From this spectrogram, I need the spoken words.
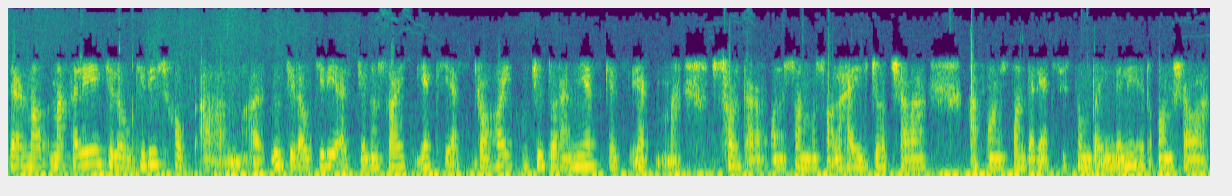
در مسئله جلوگیریش خب او جلوگیری از جنوساید یکی از راه های وجود داره. است که یک سال در افغانستان مصالحه ایجاد شود. افغانستان در یک سیستم بین‌المللی ادغام شود.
